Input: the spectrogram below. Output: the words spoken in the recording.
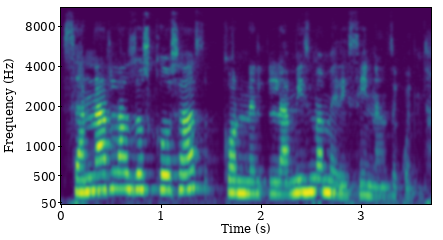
sanar las dos cosas con la misma medicina, de cuenta.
